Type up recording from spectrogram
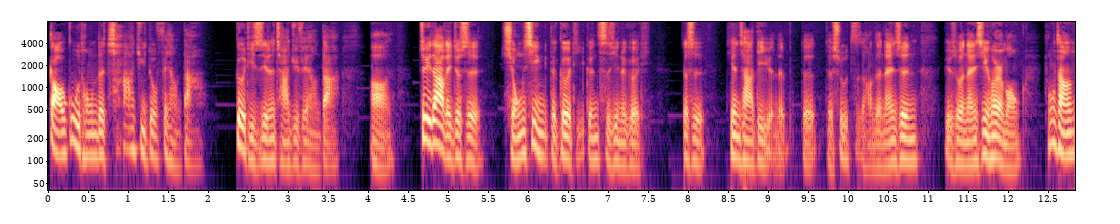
睾固酮的差距都非常大，个体之间的差距非常大啊。最大的就是雄性的个体跟雌性的个体，这是天差地远的的的数字啊。的男生，比如说男性荷尔蒙，通常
